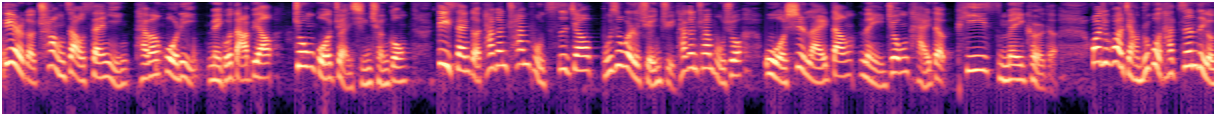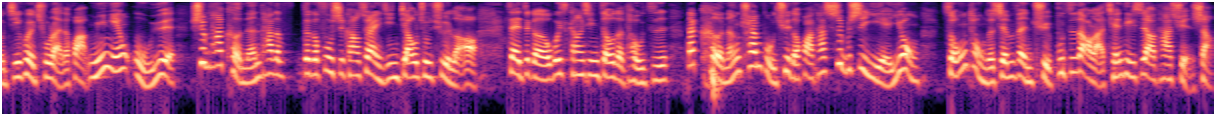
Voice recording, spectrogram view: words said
第二个，创造三赢，台湾获利，美国大。达标，中国转型成功。第三个，他跟川普私交不是为了选举，他跟川普说：“我是来当美中台的 peacemaker 的。”换句话讲，如果他真的有机会出来的话，明年五月是不是他可能他的这个富士康虽然已经交出去了哦，在这个威斯康星州的投资，那可能川普去的话，他是不是也用总统的身份去？不知道啦，前提是要他选上。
